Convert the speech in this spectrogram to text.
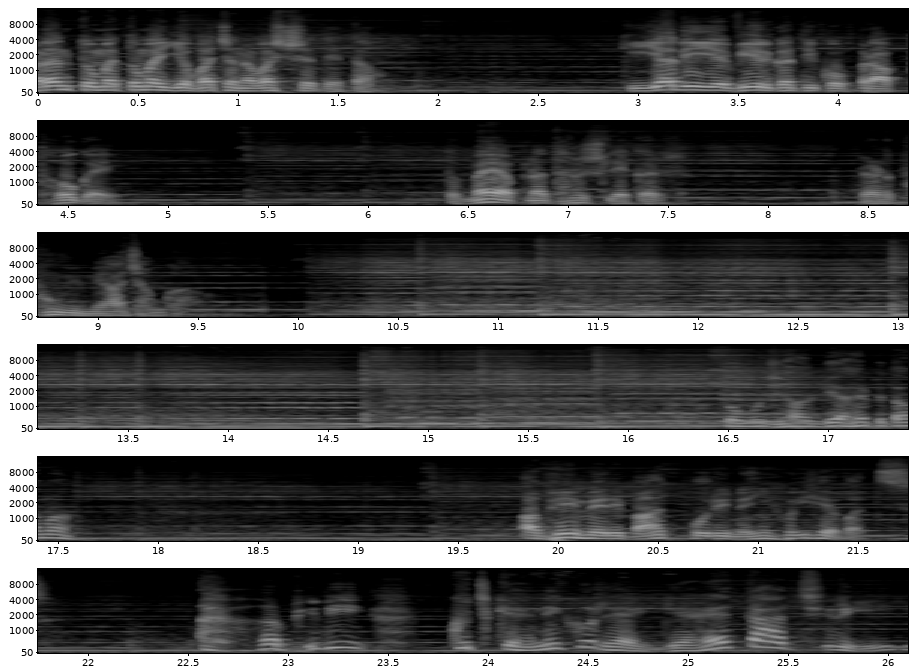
परंतु मैं तुम्हें यह वचन अवश्य देता हूँ कि यदि ये वीर गति को प्राप्त हो गए तो मैं अपना धनुष लेकर रणभूमि में आ जाऊँगा। तो मुझे आज्ञा है पितामह। अभी मेरी बात पूरी नहीं हुई है वत्स। अभी भी कुछ कहने को रह गया है ताजश्री।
